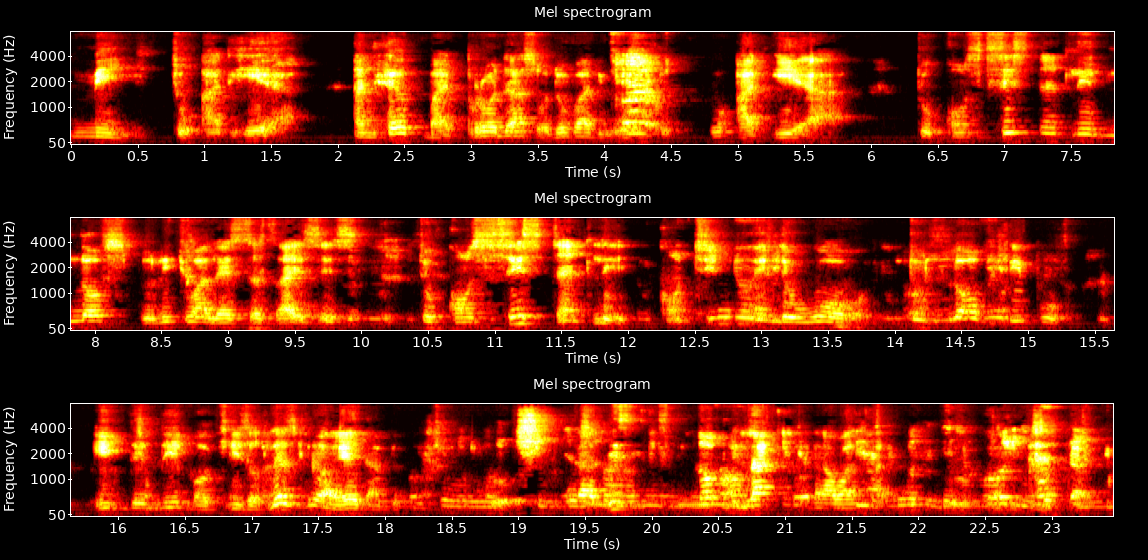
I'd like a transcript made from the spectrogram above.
me to adhere and help my brothers all over the world to adhere to consistently love spiritual exercises, to consistently continue in the world, to love people in the name of Jesus. Let's go ahead and be that this things will not be lacking in our life. Let them be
